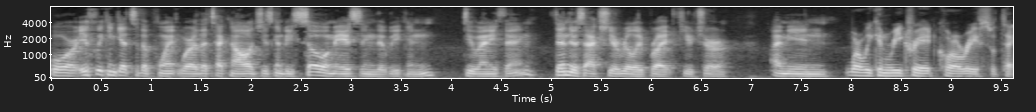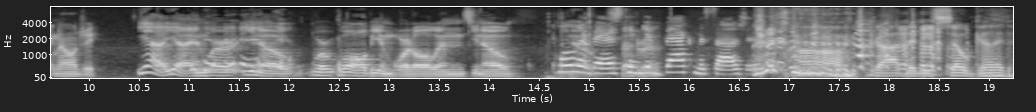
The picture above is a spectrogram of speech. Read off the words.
or if we can get to the point where the technology is going to be so amazing that we can do anything, then there's actually a really bright future. I mean, Where we can recreate coral reefs with technology. yeah, yeah, and we're you know we're, we'll all be immortal, and you know. Polar know, bears can give back massages. oh god, they'd be so good.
